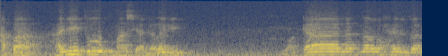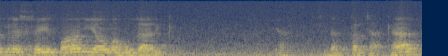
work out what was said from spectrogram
apa? Hanya itu masih ada lagi. Wa kanat lahu hirzan min asy-syaitan yaumahu dzalik. Ya sudah terjaga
